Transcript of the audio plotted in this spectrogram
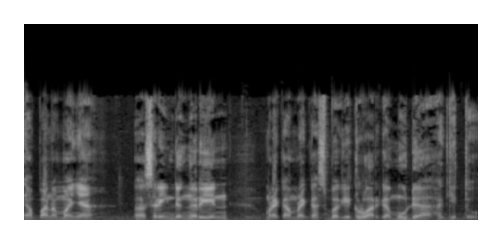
apa namanya uh, sering dengerin mereka-mereka sebagai keluarga muda gitu.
